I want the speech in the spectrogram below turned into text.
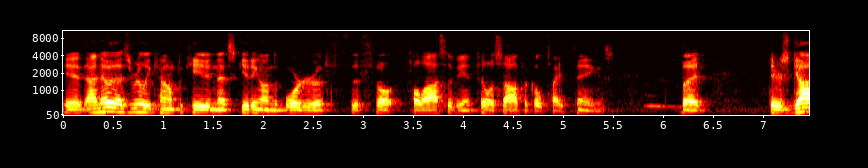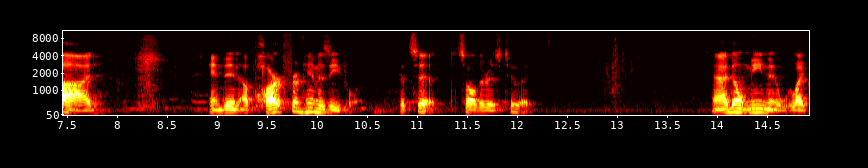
It, I know that's really complicated and that's getting on the border of the philosophy and philosophical type things. But there's God, and then apart from Him is evil. That's it. That's all there is to it. And I don't mean that like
